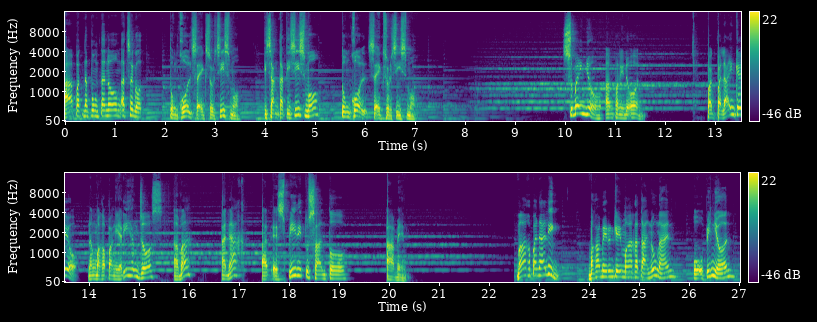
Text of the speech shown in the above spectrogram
Apat na pong tanong at sagot tungkol sa eksorsismo. Isang katisismo tungkol sa eksorsismo. Sumainyo ang Panginoon. Pagpalain kayo ng makapangyarihang Diyos, Ama, Anak, at Espiritu Santo. Amen. Mga kapanalig, baka mayroon kayong mga katanungan o opinion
